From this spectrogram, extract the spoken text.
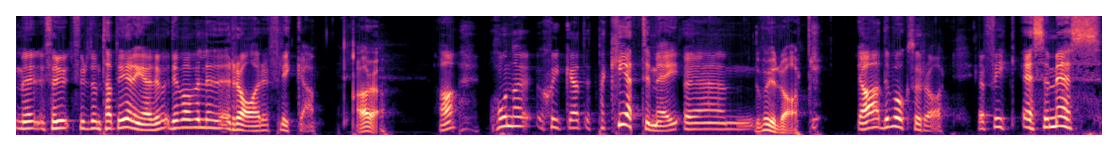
men för, förutom tatueringar, det, det var väl en rar flicka. Ja då. Ja, hon har skickat ett paket till mig. ehm, Det var ju rart. Ja, det var också rart. Jag fick sms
